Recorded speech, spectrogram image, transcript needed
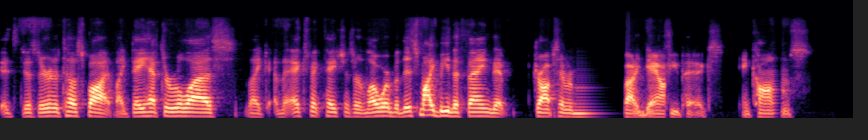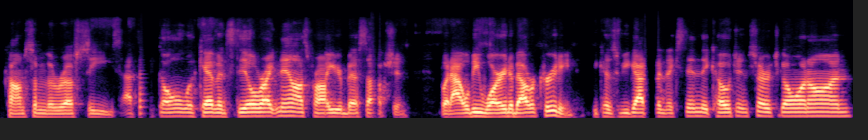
it's just they're in a tough spot. Like they have to realize like the expectations are lower, but this might be the thing that drops everybody down a few pegs and calms calms some of the rough seas. I think going with Kevin Steele right now is probably your best option. But I will be worried about recruiting because if you got an extended coaching search going on,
